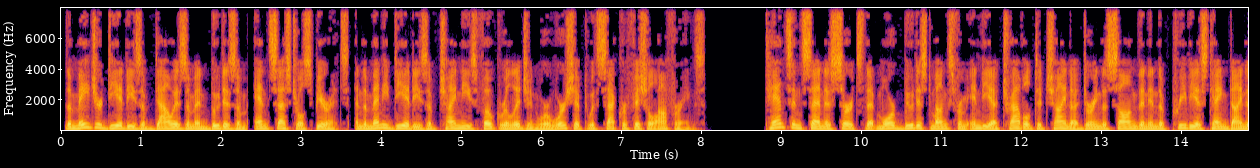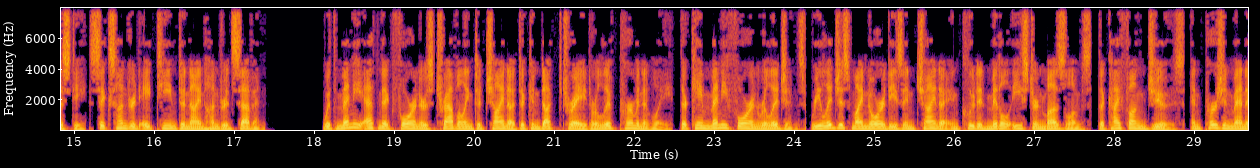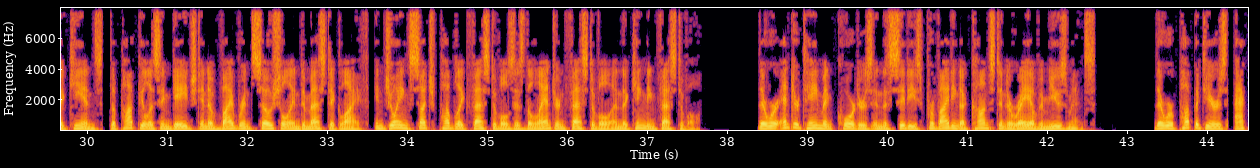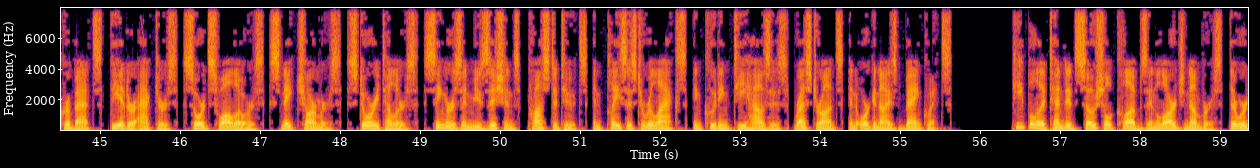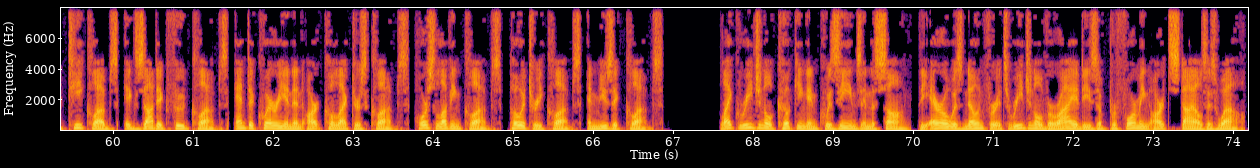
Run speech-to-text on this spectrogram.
The major deities of Taoism and Buddhism, ancestral spirits, and the many deities of Chinese folk religion were worshipped with sacrificial offerings. Tansen Sen asserts that more Buddhist monks from India travelled to China during the Song than in the previous Tang dynasty 618 With many ethnic foreigners traveling to China to conduct trade or live permanently, there came many foreign religions. Religious minorities in China included Middle Eastern Muslims, the Kaifeng Jews, and Persian Manichaeans. The populace engaged in a vibrant social and domestic life, enjoying such public festivals as the Lantern Festival and the Qingming Festival. There were entertainment quarters in the cities providing a constant array of amusements. There were puppeteers, acrobats, theater actors, sword swallowers, snake charmers, storytellers, singers and musicians, prostitutes, and places to relax, including tea houses, restaurants, and organized banquets. People attended social clubs in large numbers, there were tea clubs, exotic food clubs, antiquarian and art collectors clubs, horse-loving clubs, poetry clubs, and music clubs. Like regional cooking and cuisines in the song, the era was known for its regional varieties of performing arts styles as well.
